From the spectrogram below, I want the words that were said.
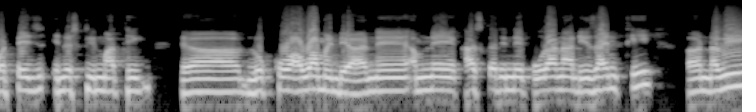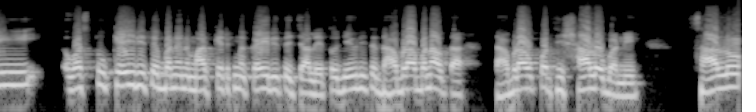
કોટેજ ઇન્ડસ્ટ્રીમાંથી લોકો આવવા માંડ્યા. અને અમને ખાસ કરીને પુરાના ડિઝાઇનથી નવી વસ્તુ કઈ રીતે બને ને માર્કેટમાં કઈ રીતે ચાલે, તો જેવી રીતે ધાબળા બનાવતા, ધાબળા ઉપરથી શાલો બની. શાલો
